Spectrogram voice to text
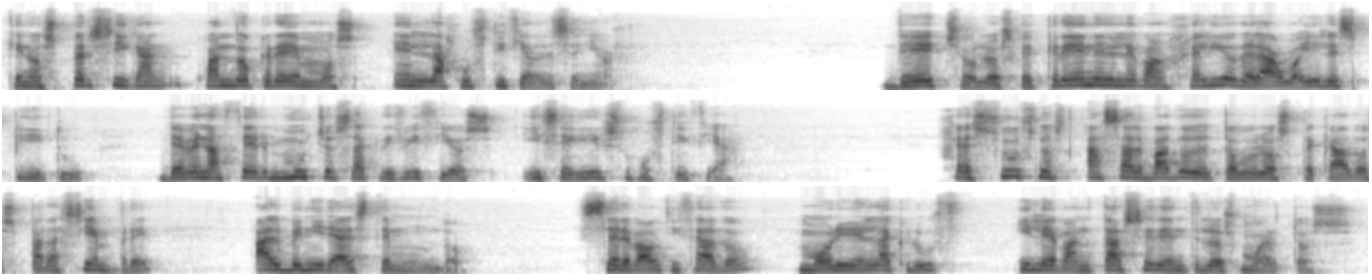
que nos persigan cuando creemos en la justicia del Señor. De hecho, los que creen en el Evangelio del agua y el Espíritu deben hacer muchos sacrificios y seguir su justicia. Jesús nos ha salvado de todos los pecados para siempre al venir a este mundo, ser bautizado, morir en la cruz y levantarse de entre los muertos.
